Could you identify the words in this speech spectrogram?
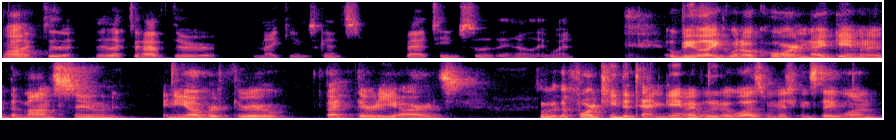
They like to they like to have their night games against bad teams so that they know they win. It'll be like when O'Korn night game in the monsoon and he overthrew by 30 yards with a 14 to 10 game, I believe it was when Michigan State won.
